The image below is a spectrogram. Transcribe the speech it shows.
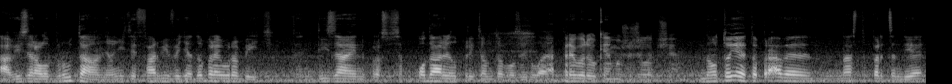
a vyzeralo brutálne. Oni tie farby vedia dobre urobiť. Ten dizajn proste sa podaril pri tomto A vozidle. prevodovka je možno, že lepšia. No to je, to práve na 100% je. E,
